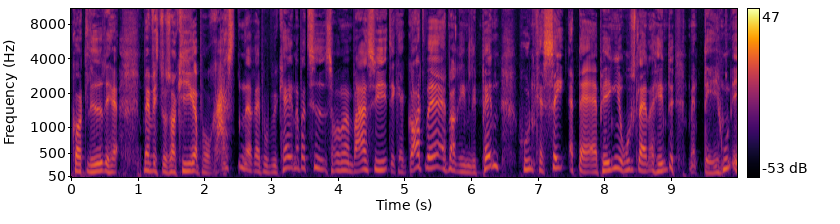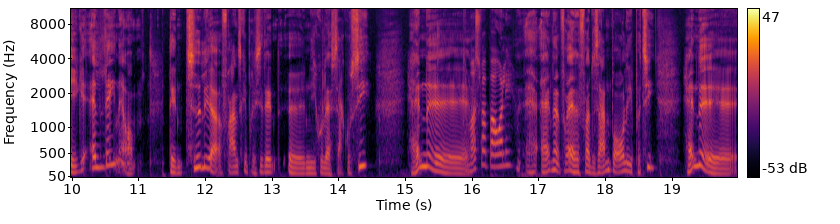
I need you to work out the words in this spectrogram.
godt lede det her. Men hvis du så kigger på resten af Republikanerpartiet, så må man bare sige, det kan godt være, at Marine Le Pen, hun kan se, at der er penge i Rusland at hente, men det er hun ikke alene om. Den tidligere franske præsident øh, Nicolas Sarkozy, han, øh, Det må også være borgerlig. han er fra, fra det samme borgerlige parti. Han, øh,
